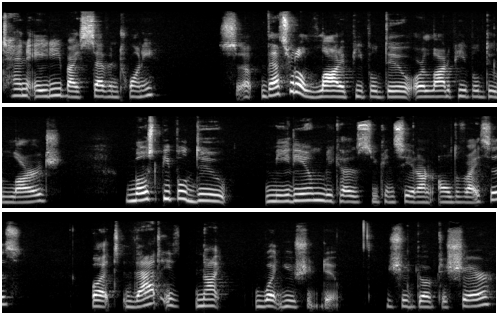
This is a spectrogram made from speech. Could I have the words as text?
1080 by 720. So that's what a lot of people do, or a lot of people do large. Most people do medium because you can see it on all devices. But that is not what you should do. You should go up to share,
